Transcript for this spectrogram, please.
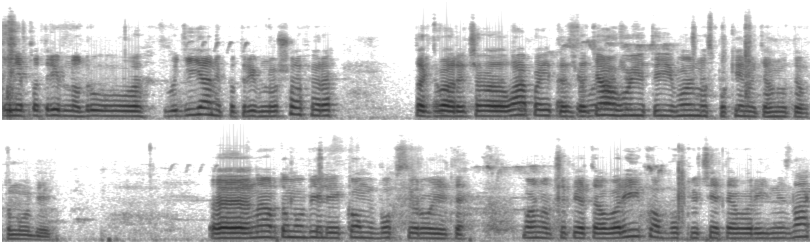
І не потрібно другого водія, не потрібно шофера. Так два речага лапаєте, затягуєте і можна спокійно тягнути автомобіль. Е, на автомобілі, якому боксируєте, можна вчепити аварійку або включити аварійний знак.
